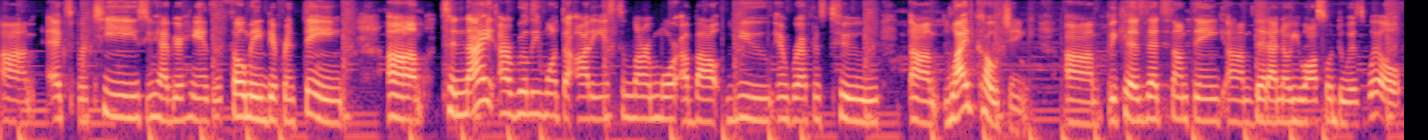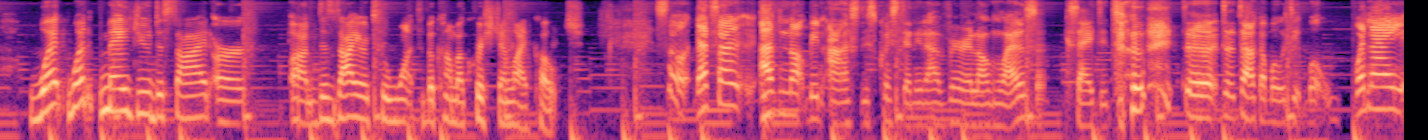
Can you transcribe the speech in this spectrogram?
um, expertise. You have your hands in so many different things. Um, tonight, I really want the audience to learn more about you in reference to um, life coaching um, because that's something um, that I know you also do as well. What what made you decide or uh, desire to want to become a Christian life coach? So that's I've not been asked this question in a very long while. So excited to to, to talk about it. But when I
